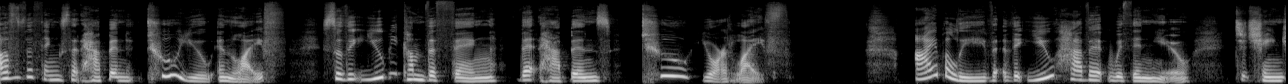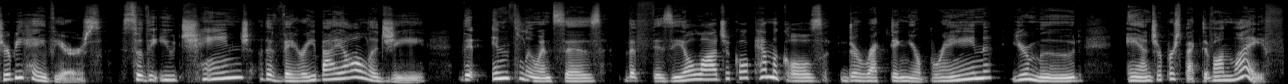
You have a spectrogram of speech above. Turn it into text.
of the things that happen to you in life so that you become the thing that happens to your life. I believe that you have it within you to change your behaviors so that you change the very biology that influences the physiological chemicals directing your brain, your mood, and your perspective on life.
